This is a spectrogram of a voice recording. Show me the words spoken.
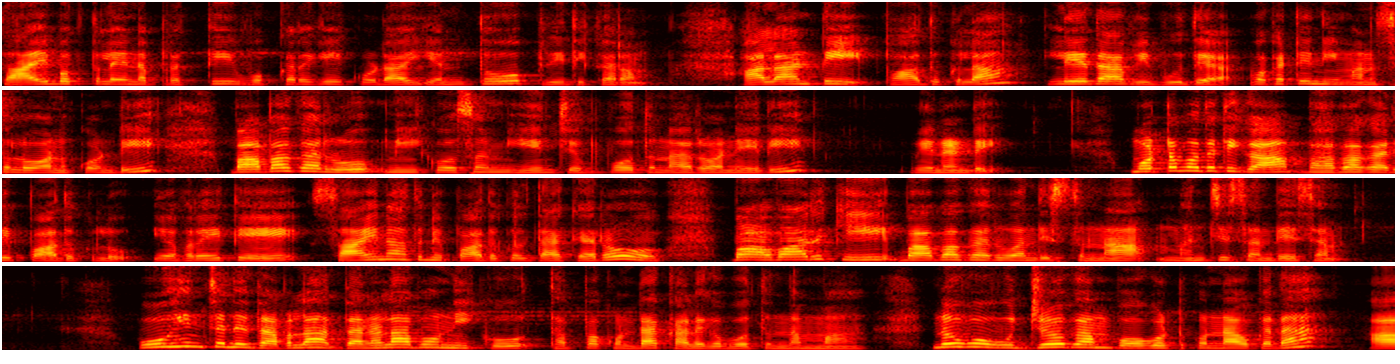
సాయి భక్తులైన ప్రతి ఒక్కరికి కూడా ఎంతో ప్రీతికరం. అలాంటి పాదుకుల లేదా విభూద ఒకటి నీ మనసులో అనుకోండి. బాబాగారు మీకోసం ఏం చెప్పబోతున్నారు అనేది వినండి. మొట్టమొదటిగా బాబాగారి పాదుకులు. ఎవరైతే సాయినాథుని పాదుకులు తాకారో బా వారికి బాబాగారు అందిస్తున్న మంచి సందేశం. ఊహించని ధబల ధనలాభం నీకు తప్పకుండా కలగబోతుందమ్మా. నువ్వు ఉద్యోగం పోగొట్టుకున్నావు కదా? ఆ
